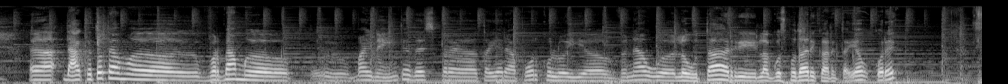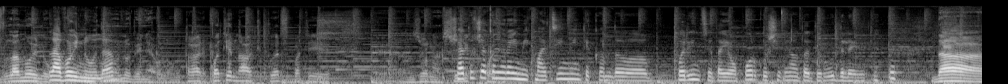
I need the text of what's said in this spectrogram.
Dacă tot am, uh, vorbeam uh, mai înainte despre tăierea porcului, uh, veneau lăutari la gospodarii care tăiau, corect? La noi nu. La voi nu, nu da? Nu, nu veneau lăutari, poate în alte părți, poate în zona Și sudică. atunci când erai mic, mai ții minte când uh, părinții tăi iau porcul și veneau toate rudele? Da,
